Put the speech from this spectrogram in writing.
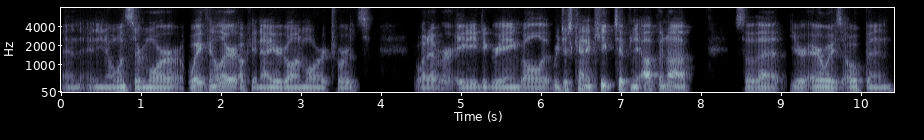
And, and, you know, once they're more awake and alert, okay, now you're going more towards whatever 80 degree angle. We just kind of keep tipping you up and up so that your airway's open,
